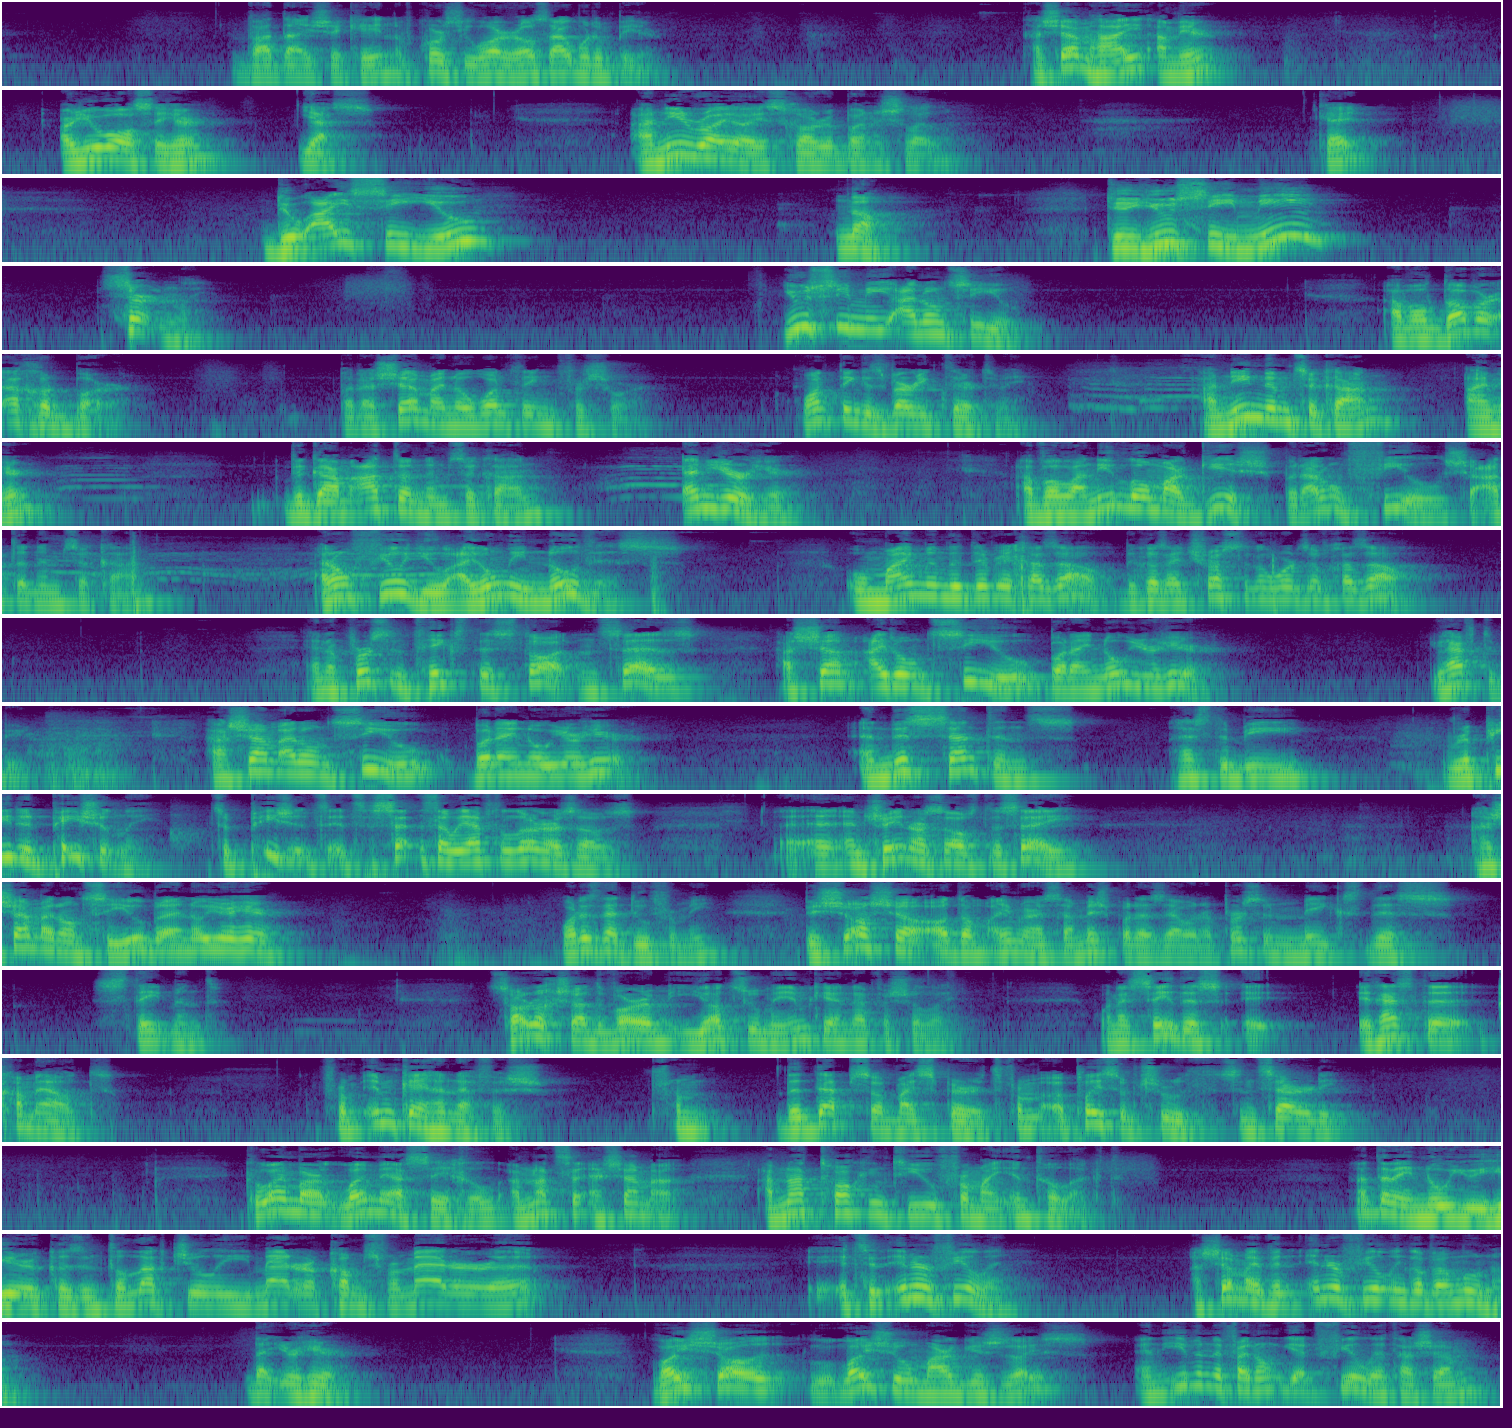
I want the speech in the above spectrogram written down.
Vadai shekein. Of course you are, or else I wouldn't be here. Hashem, hi, I'm here. Are you also here? Yes. Ani roya ischar Okay. Do I see you? No. Do you see me? Certainly. You see me, I don't see you. Aval davar echad bar. But Hashem, I know one thing for sure. One thing is very clear to me. Ani nimtzakan, I'm here. V'gam ata nimtzakan, and you're here. Aval ani lo margish, but I don't feel sha'ata nimtzakan. I don't feel you, I only know this. Umaymin l'divrei chazal, because I trust in the words of chazal. And a person takes this thought and says, Hashem, I don't see you, but I know you're here. You have to be. Hashem, I don't see you, but I know you're here. And this sentence has to be repeated patiently. It's a patient, it's a sentence that we have to learn ourselves and, and train ourselves to say, Hashem, I don't see you, but I know you're here. What does that do for me? When a person makes this statement, when I say this, it, it has to come out from imke hanefesh, from the depths of my spirit, from a place of truth, sincerity. I'm not Hashem, I'm not talking to you from my intellect. Not that I know you here because intellectually matter comes from matter. Eh? It's an inner feeling. Hashem, I have an inner feeling of amuna that you're here. Loishu margish zeis, and even if I don't yet feel it, Hashem,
